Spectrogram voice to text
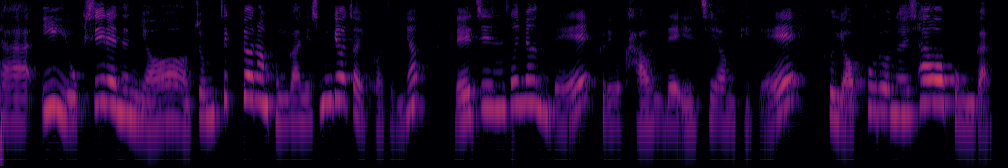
자, 이 욕실에는요, 좀 특별한 공간이 숨겨져 있거든요. 레진 세면대, 그리고 가운데 일체형 비대, 그 옆으로는 샤워 공간.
